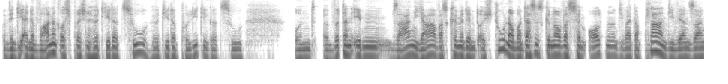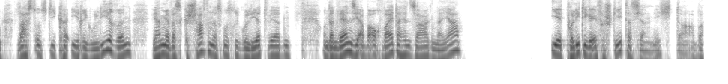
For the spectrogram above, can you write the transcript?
Und wenn die eine Warnung aussprechen, hört jeder zu, hört jeder Politiker zu und äh, wird dann eben sagen, ja, was können wir denn mit euch tun? Aber das ist genau, was Sam Altman und die weiter planen. Die werden sagen, lasst uns die KI regulieren. Wir haben ja was geschaffen, das muss reguliert werden. Und dann werden sie aber auch weiterhin sagen, na ja, ihr Politiker, ihr versteht das ja nicht, aber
